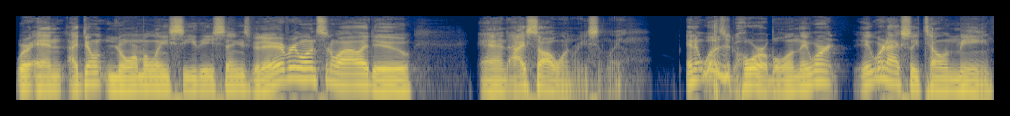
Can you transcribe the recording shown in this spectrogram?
Where, and I don't normally see these things, but every once in a while I do. And I saw one recently and it wasn't horrible and they weren't they weren't actually telling me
